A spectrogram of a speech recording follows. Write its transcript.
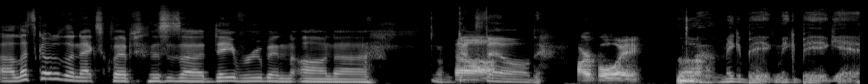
Uh, let's go to the next clip. This is uh, Dave Rubin on uh, on Oh. Gutfeld. Our boy. Uh, make it big, make it big, yeah.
